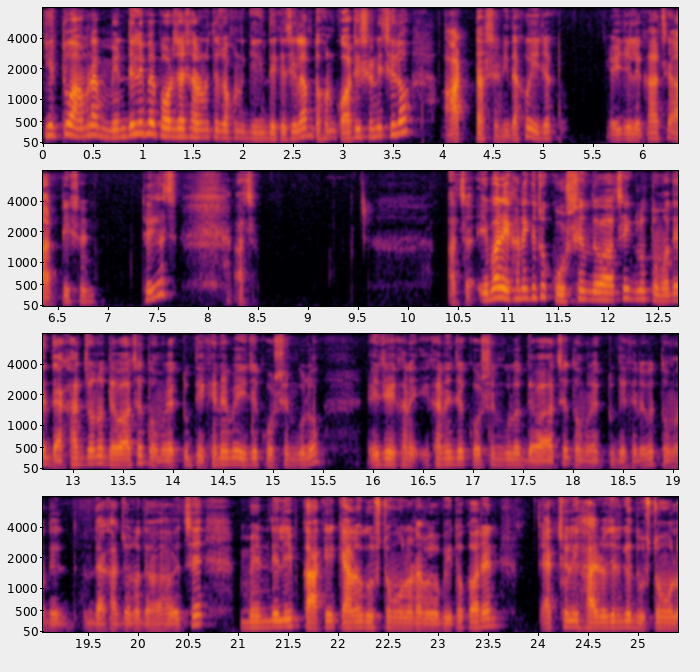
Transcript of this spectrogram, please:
কিন্তু আমরা মেন্ডেলিপের পর্যায় সারণীতে যখন দেখেছিলাম, তখন কটি শ্রেণি ছিল? আটটা শ্রেণি। দেখো, এই যে এই যে লেখা আছে, আটটি শ্রেণি। ঠিক আছে? আচ্ছা আচ্ছা এবার এখানে কিছু কোশ্চেন দেওয়া আছে, এগুলো তোমাদের দেখার জন্য দেওয়া আছে, তোমরা একটু দেখে নেবে এই যে কোশ্চেনগুলো এই যে এখানে এখানে যে কোশ্চেনগুলো দেওয়া আছে, তোমরা একটু দেখে নেবে, তোমাদের দেখার জন্য দেওয়া হয়েছে। মেন্ডেলিভ কাকে কেন দুষ্টমৌল নামে অভিহিত করেন? অ্যাকচুয়ালি হাইড্রোজেনকে দুষ্টমৌল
